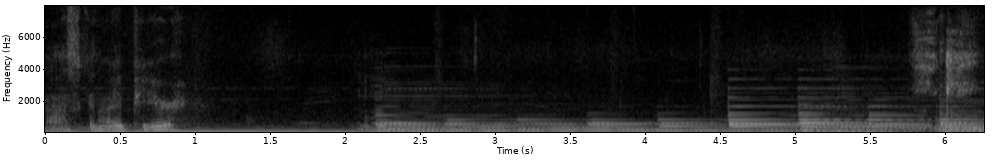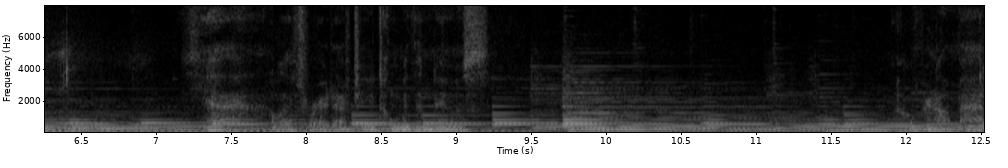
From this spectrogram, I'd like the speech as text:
Ask and I appear. You came. Yeah, I left right after you told me the news. I hope you're not mad.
